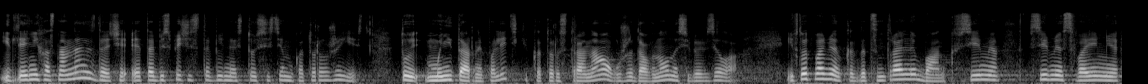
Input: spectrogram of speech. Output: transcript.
И для них основная задача – это обеспечить стабильность той системы, которая уже есть, той монетарной политики, которую страна уже давно на себя взяла. И в тот момент, когда Центральный банк всеми, всеми своими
